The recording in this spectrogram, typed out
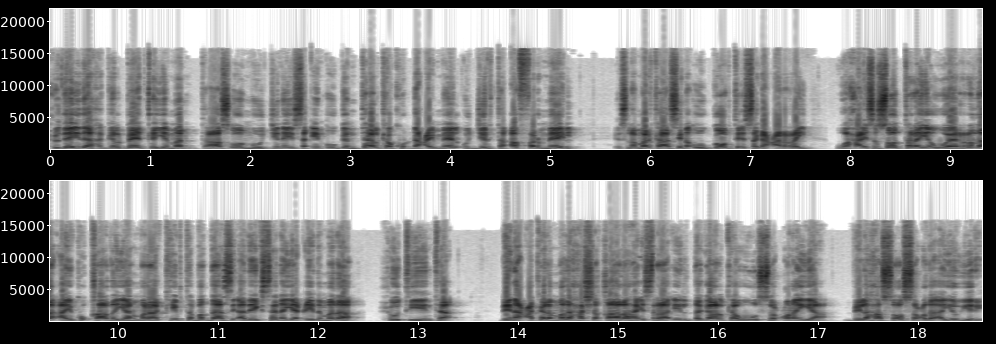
xudaydah galbeedka yemen taas oo muujinaysa in uu gantaalka ku dhacay meel u jirta afar mayl islamarkaasina uu goobta isaga cararay. Waxaa isa soo taraya weerarada ay ku qaadayaan maraakiibta baddaasi adeegsanaya ciidamada xuutiyiinta dhinaca kale madaxa shaqaalaha israa'iil dagaalka wuu soconayaa bilaha soo socda ayuu yidhi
